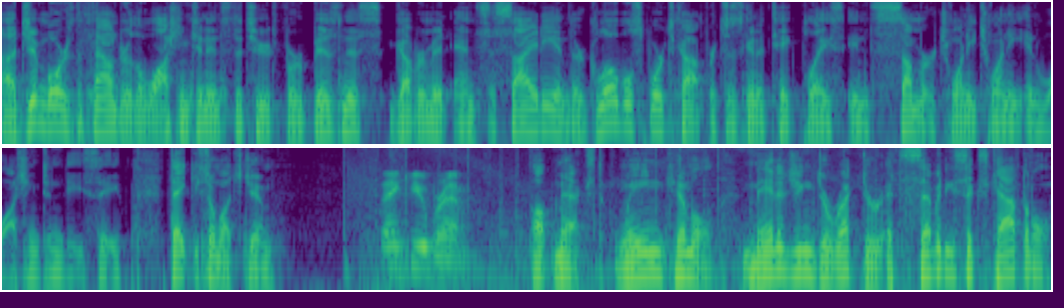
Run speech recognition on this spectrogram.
Uh, Jim Moore is the founder of the Washington Institute for Business, Government, and Society, and their global sports conference is going to take place in summer 2020 in Washington, D.C. Thank you so much, Jim. Thank you, Bram. Up next, Wayne Kimmel, Managing Director at 76 Capital,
